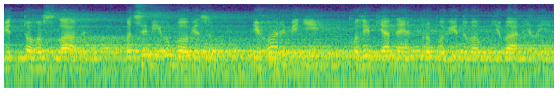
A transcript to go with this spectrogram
від того слави, бо це мій обов'язок, і горе мені, коли б я не проповідував Євангеліє.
